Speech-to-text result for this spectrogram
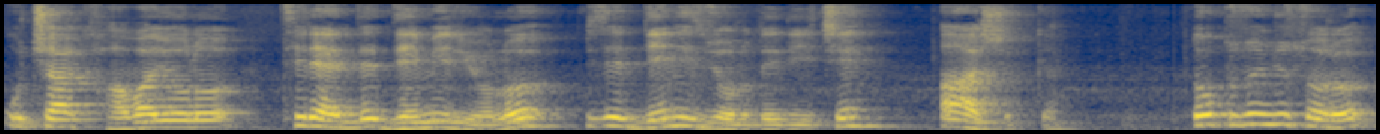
uçak hava yolu, tren de demir yolu. Bize deniz yolu dediği için A şıkkı. Dokuzuncu soru.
